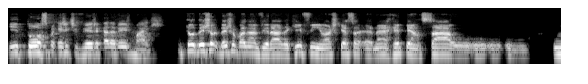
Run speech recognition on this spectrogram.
e torço para que a gente veja cada vez mais. Então, deixa, deixa eu fazer uma virada aqui. Enfim, eu acho que essa, né, repensar o, o, o, o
